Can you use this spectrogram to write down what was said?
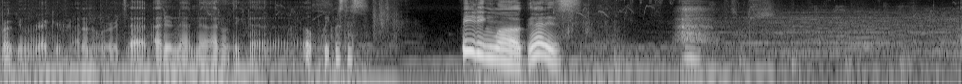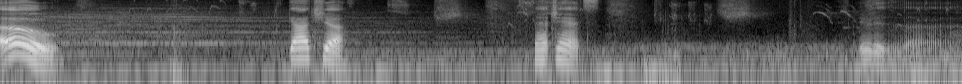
Broken record. I don't know where it's at. I do not know. I don't think. Uh, oh wait, what's this? Feeding log. That is. oh. Gotcha. Fat chance. Dude is uh.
